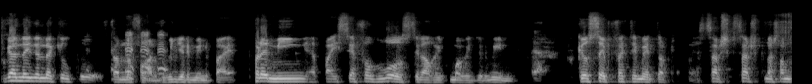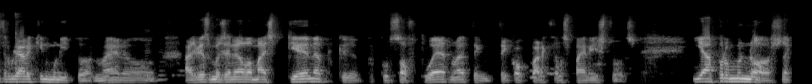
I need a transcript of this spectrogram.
pegando ainda naquilo que estamos a falar do Guilhermino, pai, para mim, pá, isso é fabuloso ter alguém como o Guilhermino. Porque eu sei perfeitamente, sabes, sabes que nós estamos a trabalhar aqui no monitor, não é? No, uhum. Às vezes uma janela mais pequena, porque, porque o software não é? tem, tem que ocupar aqueles painéis todos e há pormenores né,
